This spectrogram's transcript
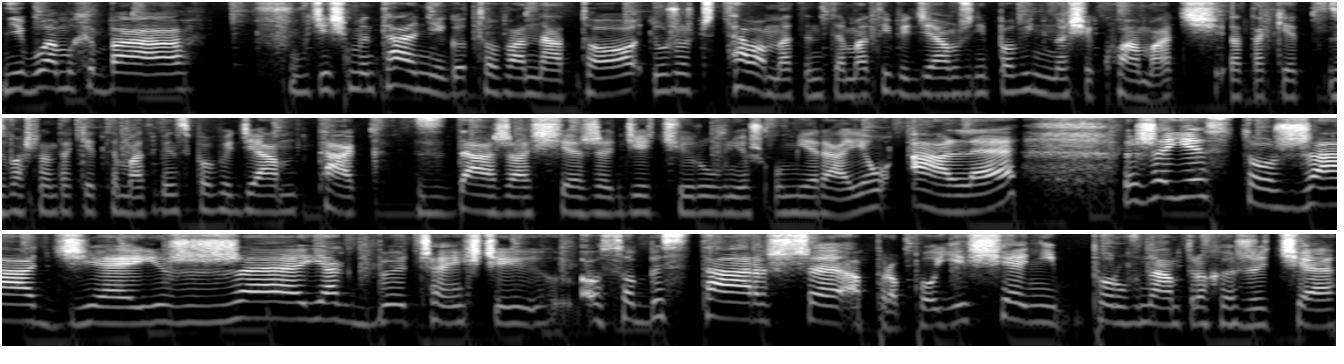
Nie byłam chyba gdzieś mentalnie gotowa na to. Dużo czytałam na ten temat i wiedziałam, że nie powinno się kłamać, na takie, zwłaszcza na takie tematy, więc powiedziałam tak, zdarza się, że dzieci również umierają, ale że jest to rzadziej, że jakby częściej osoby starsze, a propos jesieni, porównałam trochę życie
